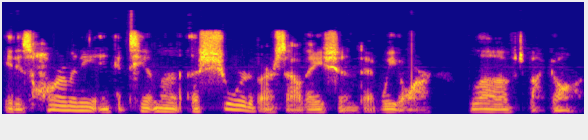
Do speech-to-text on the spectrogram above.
it is harmony and contentment assured of our salvation that we are loved by God.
